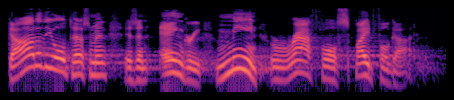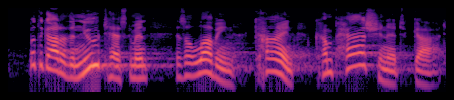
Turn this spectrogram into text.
God of the Old Testament is an angry, mean, wrathful, spiteful God. But the God of the New Testament is a loving, kind, compassionate God,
